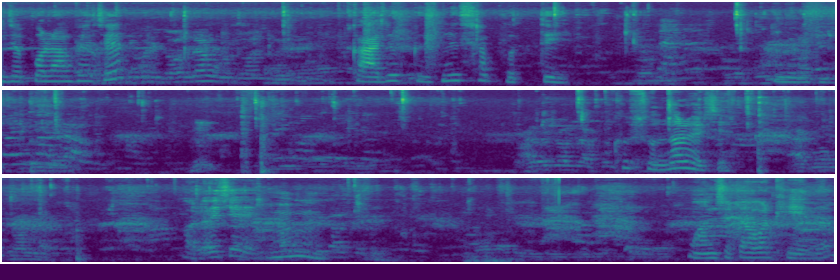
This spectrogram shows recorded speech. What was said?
যে পোলাও হয়েছে। কাজু কিশমিশ সব ভর্তি। খুব সুন্দর হয়েছে। ভালো হয়েছে? হুম। মাংসটা আবার খেয়ে দেয়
